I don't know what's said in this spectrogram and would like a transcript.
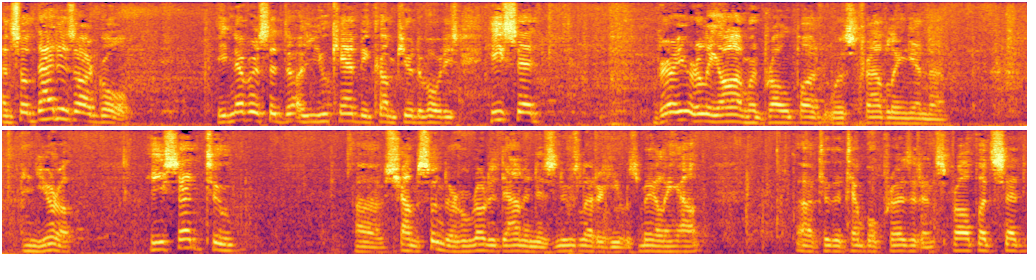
And so that is our goal. He never said you can't become pure devotees. He said very early on when Prabhupada was traveling in uh, in Europe, he said to uh, Shamsundar, who wrote it down in his newsletter he was mailing out, uh, to the temple presidents. Prabhupada said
